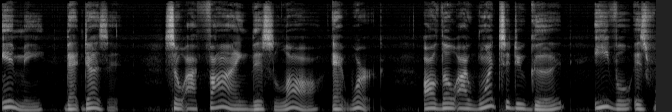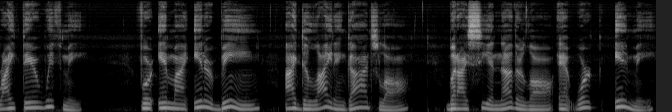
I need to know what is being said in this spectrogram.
in me that does it. So I find this law at work. Although I want to do good, evil is right there with me. For in my inner being, I delight in God's law, but I see another law at work in me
